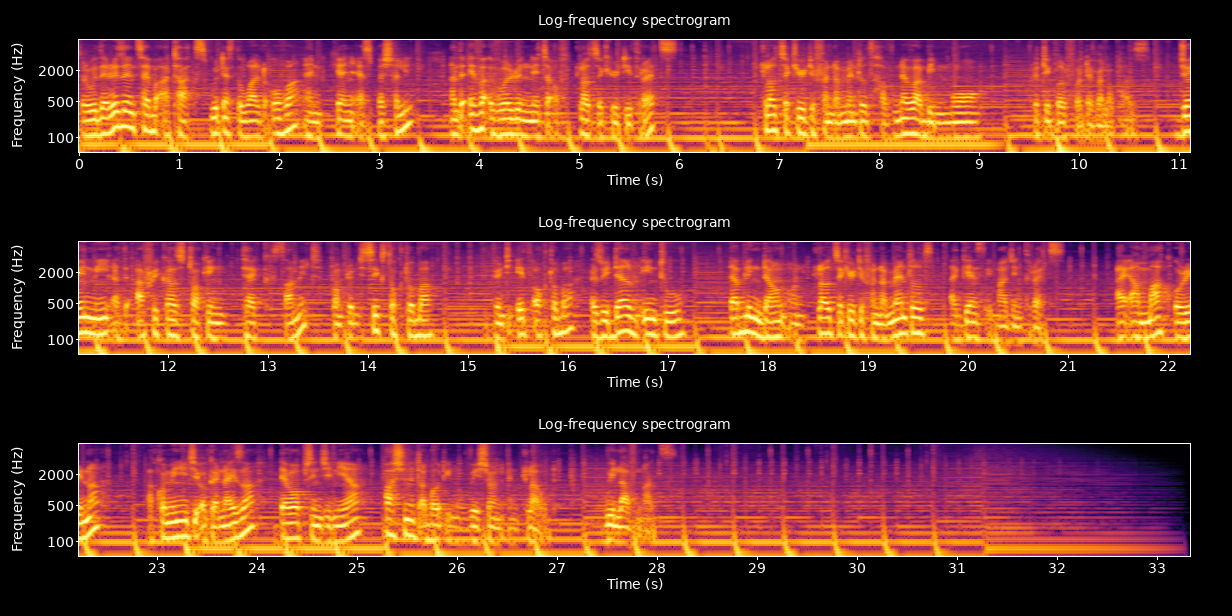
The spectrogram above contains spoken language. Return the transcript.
So, with the recent cyber attacks witnessed the world over and Kenya especially, and the ever evolving nature of cloud security threats, cloud security fundamentals have never been more critical for developers. Join me at the Africa's Talking Tech Summit from 26th October to 28th October as we delve into doubling down on cloud security fundamentals against emerging threats. I am Mark Orina, a community organizer, DevOps engineer, passionate about innovation and cloud. We love nerds.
